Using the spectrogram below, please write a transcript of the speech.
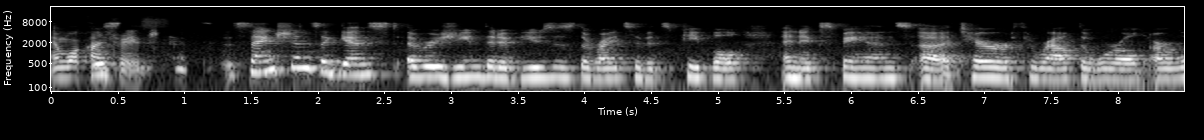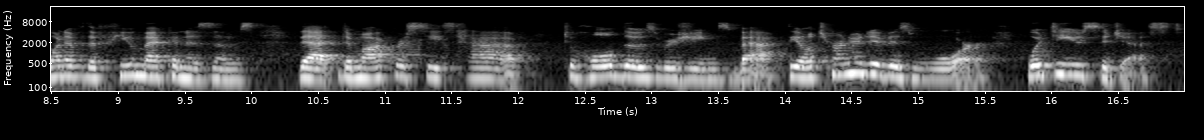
In what Well, countries? sanctions, sanctions against a regime that abuses the rights of its people and expands uh, terror throughout the world are one of the few mechanisms that democracies have to hold those regimes back. The alternative is war. What do you suggest?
